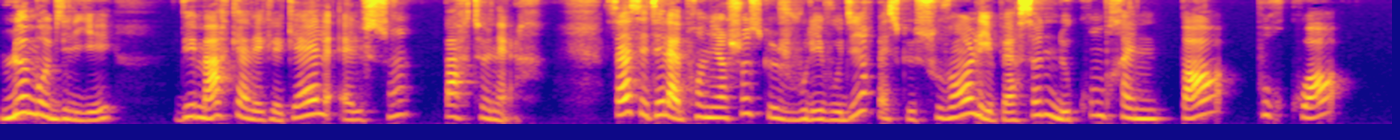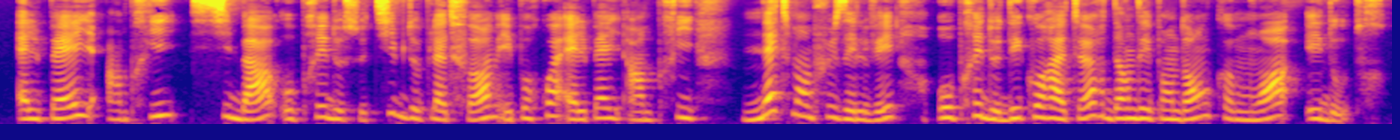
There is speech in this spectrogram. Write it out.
le mobilier des marques avec lesquelles elles sont partenaires. Ça, c'était la première chose que je voulais vous dire parce que souvent les personnes ne comprennent pas pourquoi elle paye un prix si bas auprès de ce type de plateforme et pourquoi elle paye un prix nettement plus élevé auprès de décorateurs, d'indépendants comme moi et d'autres.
